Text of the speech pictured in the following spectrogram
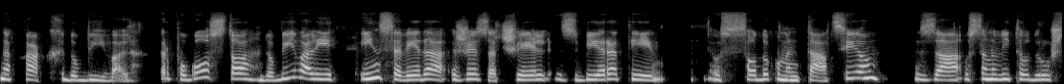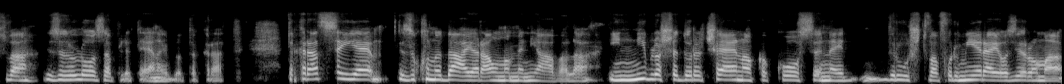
nekako dobivali kar pogosto dobivali in seveda že začeli zbirati vso dokumentacijo za ustanovitev društva. Zelo zapleteno je bilo takrat. Takrat se je zakonodaja ravno menjavala in ni bilo še dorečeno, kako se naj društva formirajo, oziroma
